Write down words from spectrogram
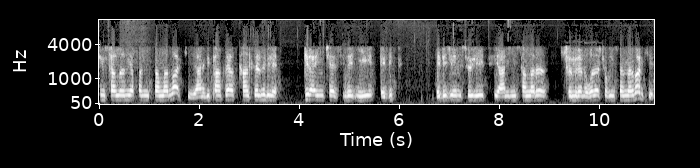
simsarlığını yapan insanlar var ki yani bir pankreas kanserini bile bir ayın içerisinde iyi edip edeceğini söyleyip yani insanları sömüren o kadar çok insanlar var ki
